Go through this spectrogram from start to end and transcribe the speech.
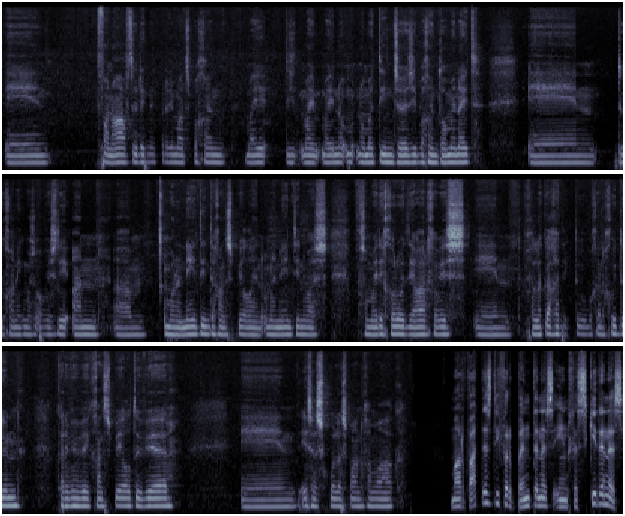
en vanaf toe het ek net pretty much begin my die, my my no- nommer 10 jersey begin dominate en toe gaan ek mos obviously aan um om onder 19 te gaan speel en onder 19 was was vir my die groot jaar gewees en gelukkig het ek toe begin goed doen. Caribbean Week gaan speel toe weer en is 'n skoolspan gemaak. Maar wat is die verbintenis en geskiedenis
